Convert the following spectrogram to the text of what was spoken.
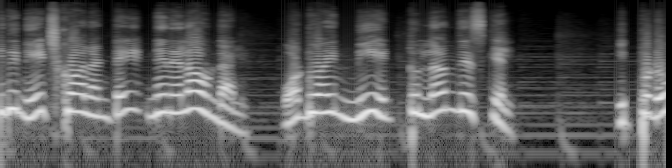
ఇది నేర్చుకోవాలంటే నేను ఎలా ఉండాలి? What do I need to learn this skill ఇప్పుడు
